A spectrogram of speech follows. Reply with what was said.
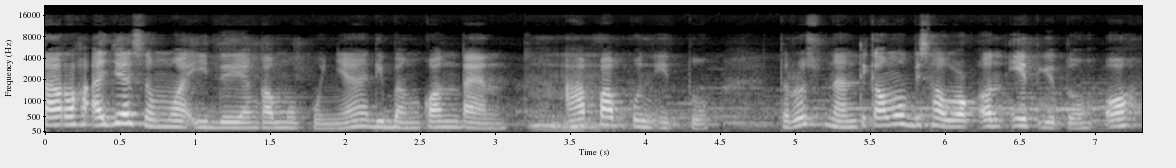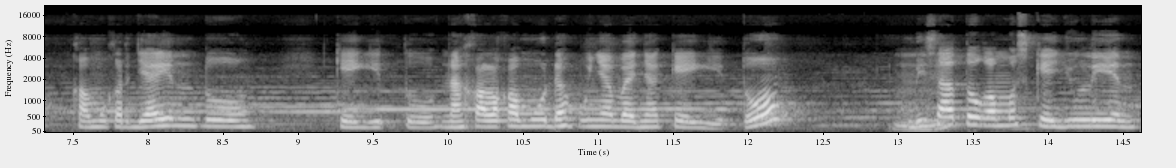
taruh aja semua ide yang kamu punya di bank konten. Apa pun itu. Terus nanti kamu bisa work on it gitu. Oh kamu kerjain tuh kayak gitu. Nah kalau kamu udah punya banyak kayak gitu bisa tuh kamu schedulein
